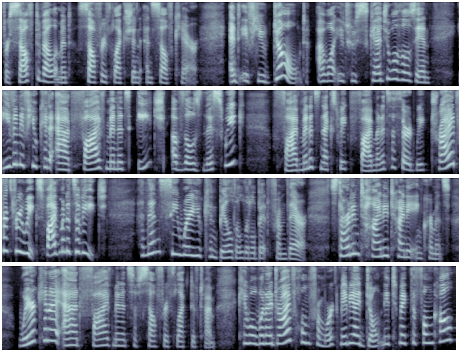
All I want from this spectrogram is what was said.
for self development, self reflection, and self care. And if you don't, I want you to schedule those in, even if you could add five minutes each of those this week, five minutes next week, five minutes the third week. Try it for three weeks, five minutes of each. And then see where you can build a little bit from there. Start in tiny, tiny increments. Where can I add five minutes of self reflective time? Okay, well, when I drive home from work, maybe I don't need to make the phone call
